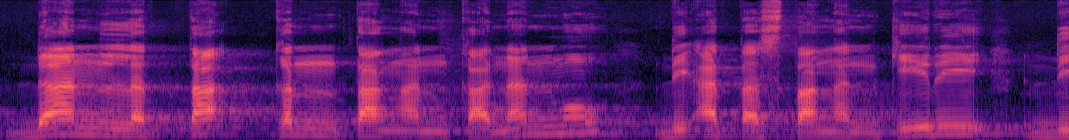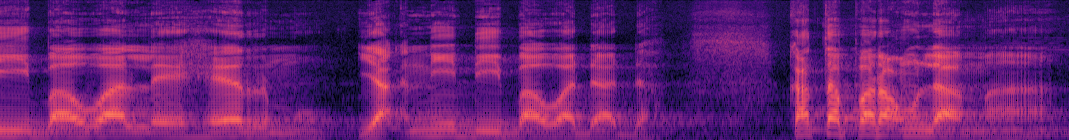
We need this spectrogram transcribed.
dan letakkan tangan kananmu di atas tangan kiri di bawah lehermu, yakni di bawah dada. Kata para ulama,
